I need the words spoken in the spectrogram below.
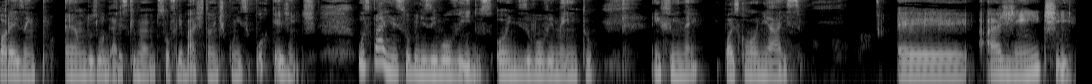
por exemplo é um dos lugares que vão sofrer bastante com isso. Porque, gente, os países subdesenvolvidos ou em desenvolvimento, enfim, né, pós-coloniais, é, a gente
